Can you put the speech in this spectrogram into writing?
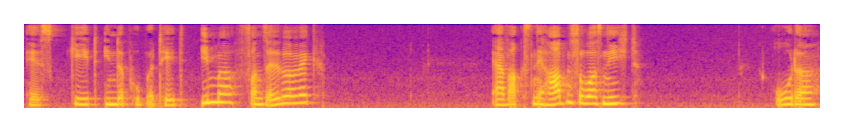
es geht in der Pubertät immer von selber weg. Erwachsene haben sowas nicht. Oder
